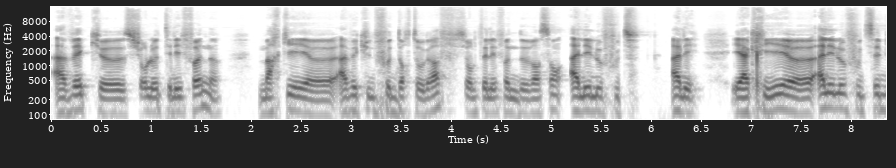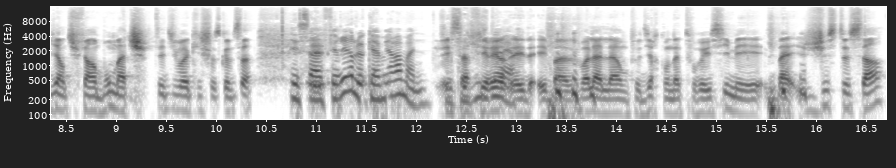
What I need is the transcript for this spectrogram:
avec euh, sur le téléphone marqué euh, avec une faute d'orthographe sur le téléphone de Vincent, allez le foot allez. Et à crier euh, allez le foot c'est bien tu fais un bon match. Tu sais tu vois quelque chose comme ça. Et ça a fait rire le caméraman. Et ça fait rire. et, et, bah voilà là on peut dire qu'on a tout réussi mais bah, juste ça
